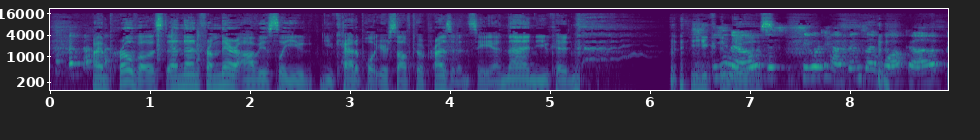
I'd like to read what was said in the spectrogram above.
I'm provost, and then from there, obviously you you catapult yourself to a presidency, and then you could. you could You do know, this. just see what happens. I walk up.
